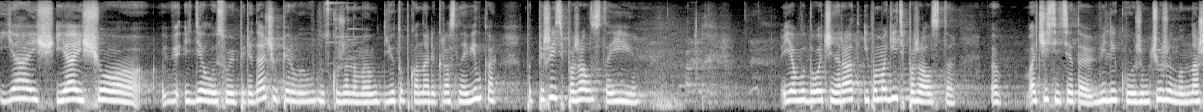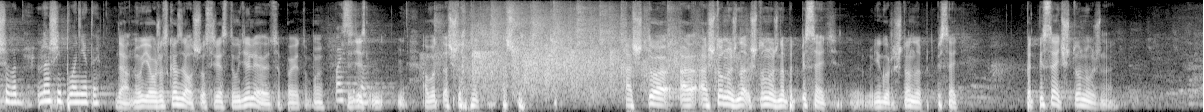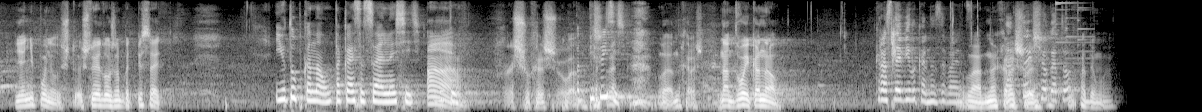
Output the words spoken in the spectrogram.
Я, ищ- я еще делаю свою передачу. Первый выпуск уже на моем YouTube-канале «Красная вилка». Подпишитесь, пожалуйста, и я буду очень рад. И помогите, пожалуйста, э, очистить это великую жемчужину нашего, нашей планеты. Да, ну я уже сказал, что средства выделяются, поэтому Спасибо. здесь. А вот а что, а что, а что, а- а что нужно, что нужно подписать, Егор? Что надо подписать? Подписать что нужно? Я не понял, что, что я должен подписать? YouTube-канал, такая социальная сеть. А, YouTube. хорошо, хорошо, ладно. Подпишитесь. Ладно, хорошо. На твой канал. Красная вилка называется. Ладно, хорошо. кто еще готов? Подумаю.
